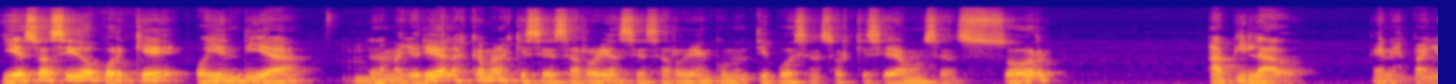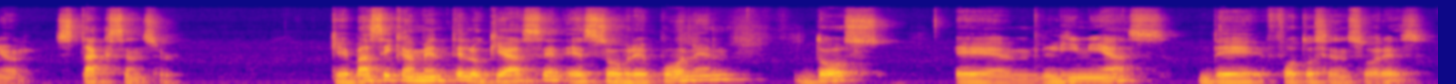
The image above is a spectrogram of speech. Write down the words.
Y eso ha sido porque hoy en día mm. la mayoría de las cámaras que se desarrollan se desarrollan con un tipo de sensor que se llama un sensor apilado en español, stack sensor, que básicamente lo que hacen es sobreponen dos em, líneas de fotosensores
